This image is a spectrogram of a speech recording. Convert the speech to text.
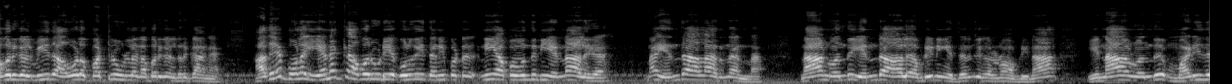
அவர்கள் மீது அவ்வளவு பற்று உள்ள நபர்கள் இருக்காங்க. அதே போல எனக்கு அவருடைய கொள்கை தனிப்பட்ட நீ அப்போ வந்து நீ என்ன ஆளுக? நான் எந்த ஆளாக இருந்தேன்னா நான் வந்து எந்த ஆள் அப்படின்னு நீங்கள் தெரிஞ்சுக்கிறணும் அப்படின்னா நான் வந்து மனித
